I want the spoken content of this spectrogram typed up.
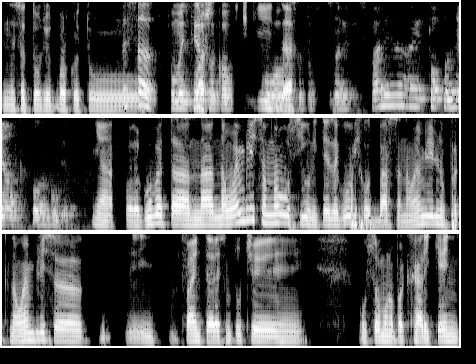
не са този отбор, който... Не са, коментирахме колко да. са допуснали в Испания, а и Тотнам нямат какво да губят. Нямат какво да губят. А на, на Уембли са много силни. Те загубиха от Барса на Уембли, но пък на Уембли са... Това е интересното, че особено пък Хари Кейн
